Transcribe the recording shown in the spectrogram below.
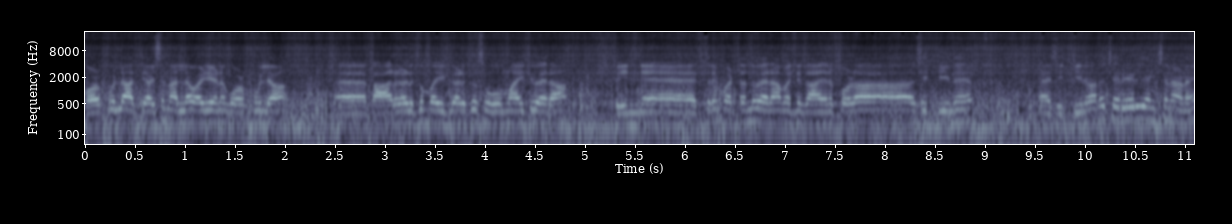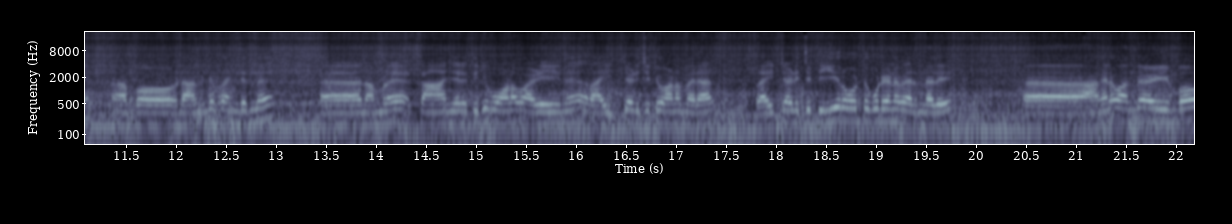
കുഴപ്പമില്ല. അത്യാവശ്യം നല്ല വഴിയാണ്. കുഴപ്പമില്ല. കാറുകൾക്കും ബൈക്കുകൾക്കും സുഖമായിട്ട് വരാം. പിന്നെ എത്രയും പെട്ടെന്ന് വരാൻ പറ്റും. കാഞ്ഞിരപ്പുഴ സിറ്റിയിൽ നിന്ന് സിറ്റി എന്ന് പറഞ്ഞാൽ ചെറിയൊരു ജംഗ്ഷനാണ് അപ്പോൾ ഡാമിന്റെ ഫ്രണ്ടിൽ നിന്ന് നമ്മൾ കാഞ്ഞിരത്തേക്ക് പോണ വഴിയിൽ നിന്ന് റൈറ്റ് അടിച്ചിട്ട് വേണം വരാൻ. റൈറ്റ് അടിച്ചിട്ട് ഈ റോട്ട് കൂടിയാണ് വരേണ്ടത്. അങ്ങനെ വന്നു കഴിയുമ്പോൾ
